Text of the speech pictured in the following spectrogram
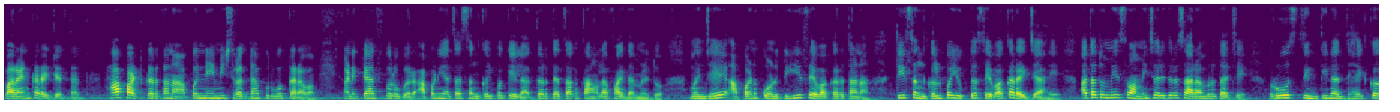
पारायण करायचे असतात. हा पाठ करताना आपण नेहमी श्रद्धापूर्वक करावा. आणि त्याचबरोबर आपण याचा संकल्प केला तर त्याचा चांगला फायदा मिळतो. म्हणजे आपण कोणतीही सेवा करताना ती संकल्पयुक्त सेवा करायची आहे. आता तुम्ही स्वामी चरित्र सारामृताचे रोज तीन तीन अध्याय क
